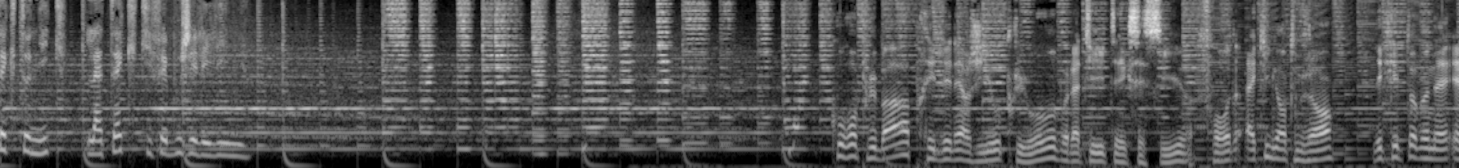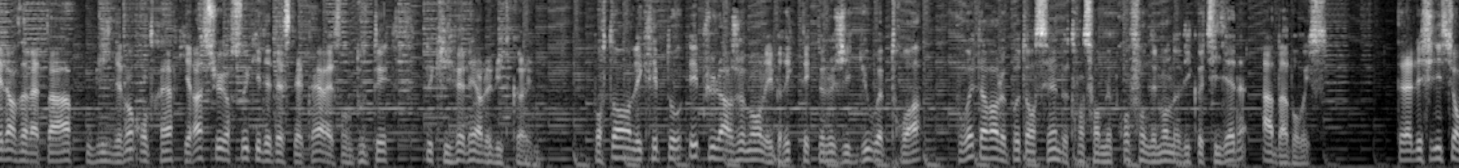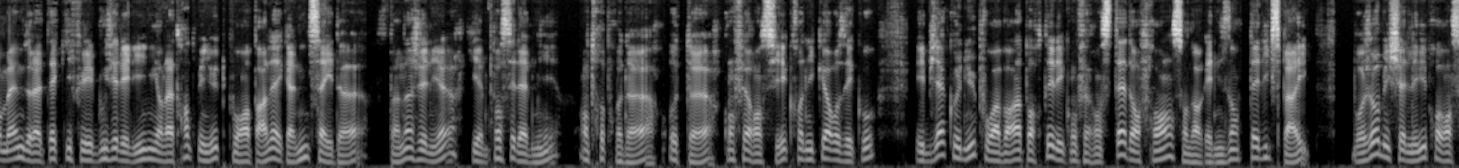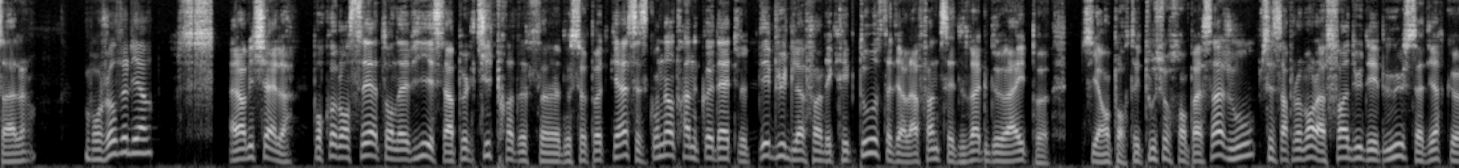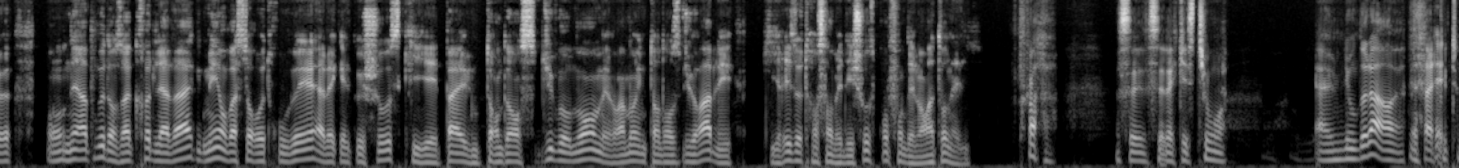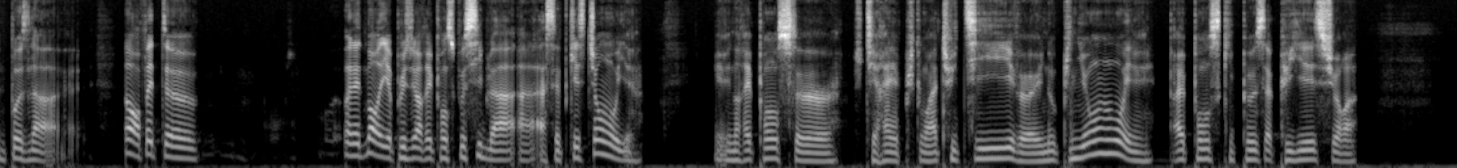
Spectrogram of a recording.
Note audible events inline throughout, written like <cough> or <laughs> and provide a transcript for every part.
Tectonique, la tech qui fait bouger les lignes. Cours au plus bas, prix de l'énergie au plus haut, volatilité excessive, fraude, hacking en tout genre, les crypto-monnaies et leurs avatars publient des vents contraires qui rassurent ceux qui détestent les terres et sont doutés de qui vénère le bitcoin. Pourtant, les cryptos et plus largement les briques technologiques du Web3 pourraient avoir le potentiel de transformer profondément nos vies quotidiennes à bas bruit. C'est la définition même de la tech qui fait bouger les lignes. On a 30 minutes pour en parler avec un insider. C'est un ingénieur qui aime penser l'avenir, entrepreneur, auteur, conférencier, chroniqueur aux échos et bien connu pour avoir apporté les conférences TED en France en organisant TEDx Paris. Bonjour Michel Lévy-Provençal. Bonjour Julien. Alors Michel, pour commencer, à ton avis, et c'est un peu le titre de ce, podcast, est-ce qu'on est en train de connaître le début de la fin des cryptos, c'est-à-dire la fin de cette vague de hype qui a emporté tout sur son passage, ou c'est simplement la fin du début, c'est-à-dire que on est un peu dans un creux de la vague, mais on va se retrouver avec quelque chose qui n'est pas une tendance du moment, mais vraiment une tendance durable et qui risque de transformer des choses profondément, à ton avis? <laughs> C'est la question à un million de dollars que tu me poses là. Non, en fait, euh, honnêtement, il y a plusieurs réponses possibles à, cette question. Il y, a, une réponse, euh, je dirais, plutôt intuitive, euh, une opinion, et une réponse qui peut s'appuyer sur,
